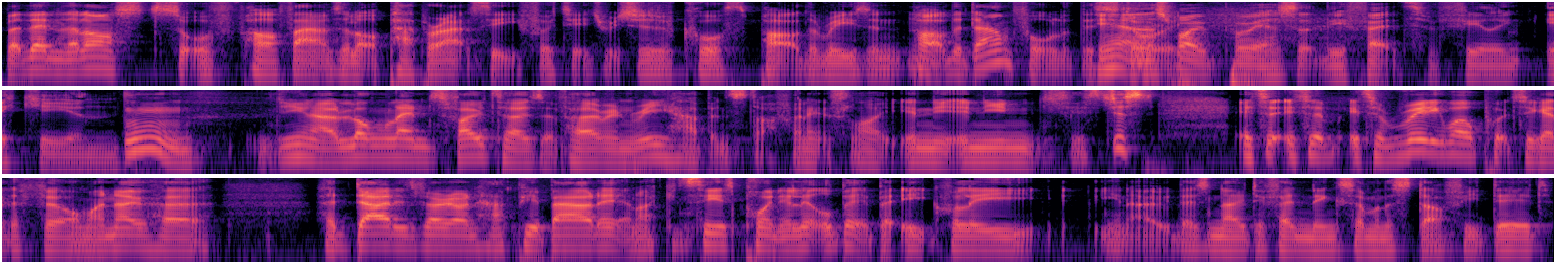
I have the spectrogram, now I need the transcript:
But then the last sort of half hour is a lot of paparazzi footage, which is of course part of the reason, part of the downfall of this yeah, story. that's why it probably has the effect of feeling icky and Mm, you know, long lens photos of her in rehab and stuff, and it's like, and, and you, it's just, it's a, it's a, it's a really well put together film. I know her, Her dad is very unhappy about it, and I can see his point a little bit, but equally, you know, there's no defending some of the stuff he did.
